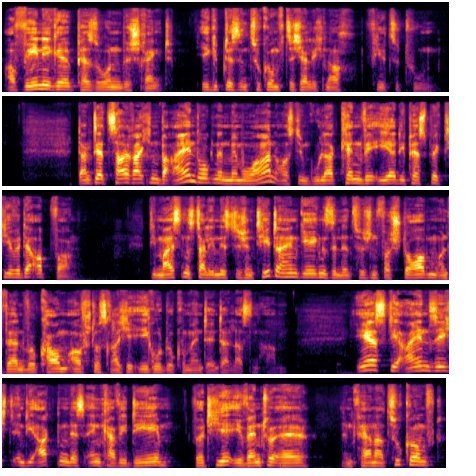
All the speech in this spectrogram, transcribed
auf wenige Personen beschränkt. Hier gibt es in Zukunft sicherlich noch viel zu tun. Dank der zahlreichen beeindruckenden Memoiren aus dem Gulag kennen wir eher die Perspektive der Opfer. Die meisten stalinistischen Täter hingegen sind inzwischen verstorben und werden wohl kaum aufschlussreiche Ego-Dokumente hinterlassen haben. Erst die Einsicht in die Akten des NKWD wird hier eventuell in ferner Zukunft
